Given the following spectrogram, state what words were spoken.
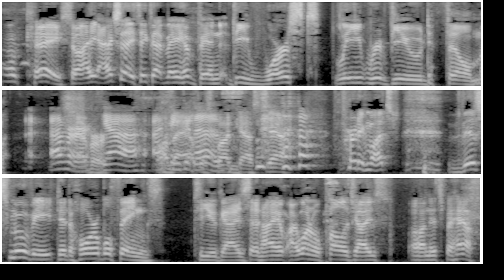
Okay, so I actually I think that may have been the worstly reviewed film ever. Ever. Yeah, I on think the it Atlas is. podcast. Yeah, pretty much. This movie did horrible things to you guys, and I I want to apologize on its behalf.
